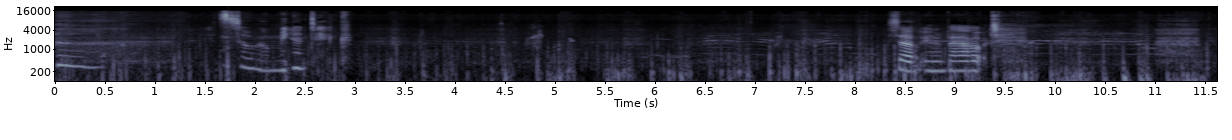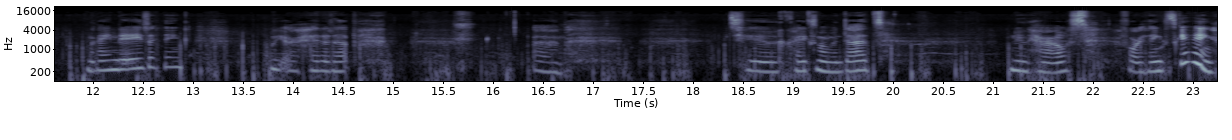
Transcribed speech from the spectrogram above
it's so romantic. So in about nine days, I think, we are headed up um, to Kraig's mom and dad's new house for Thanksgiving.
